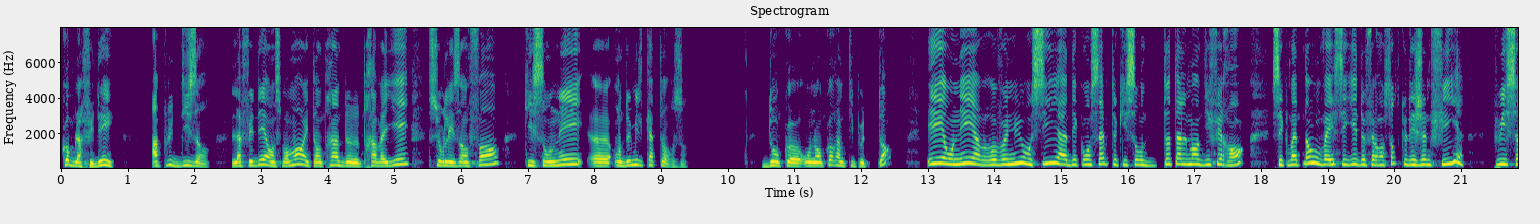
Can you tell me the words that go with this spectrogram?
comme la Fédé, à plus de 10 ans. La Fédé, en ce moment, est en train de travailler sur les enfants qui sont nés euh, en 2014. Donc, euh, on a encore un petit peu de temps. Et on est revenu aussi à des concepts qui sont totalement différents. C'est que maintenant, on va essayer de faire en sorte que les jeunes filles puissent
